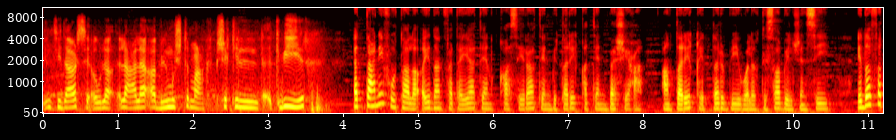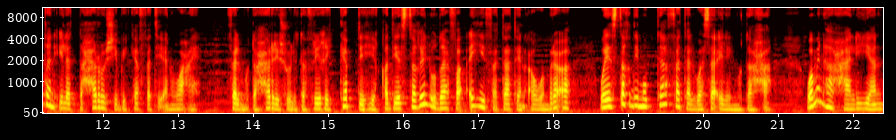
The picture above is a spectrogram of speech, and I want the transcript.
انت دارسة أو لا لها علاقة بالمجتمع بشكل كبير. التعنيف طال أيضا فتيات قاصرات بطريقة بشعة عن طريق الضرب والاغتصاب الجنسي إضافة إلى التحرش بكافة أنواعه. فالمتحرش لتفريغ كبده قد يستغل ضعف أي فتاة أو امرأة ويستخدم كافة الوسائل المتاحة ومنها حاليا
